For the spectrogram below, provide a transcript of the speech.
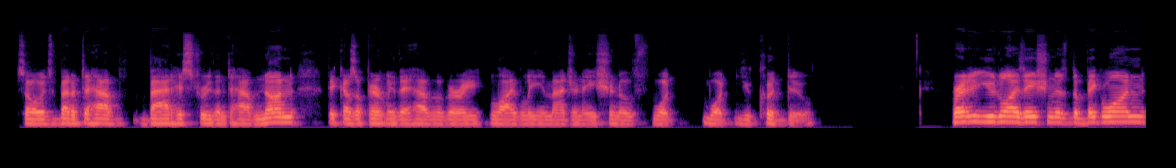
So it's better to have bad history than to have none because apparently they have a very lively imagination of what what you could do. Credit utilization is the big one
